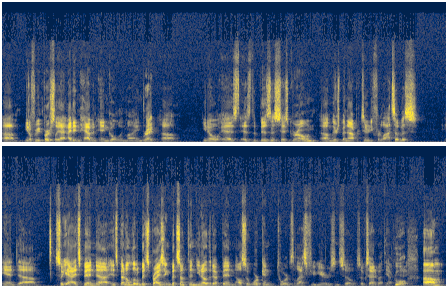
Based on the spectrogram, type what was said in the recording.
um, you know, for me personally, I, I didn't have an end goal in mind. Right. Um, you know, as as the business has grown, um, there's been opportunity for lots of us, and um, so yeah, it's been uh, it's been a little bit surprising, but something you know that I've been also working towards the last few years, and so so excited about the opportunity. Cool. Um,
